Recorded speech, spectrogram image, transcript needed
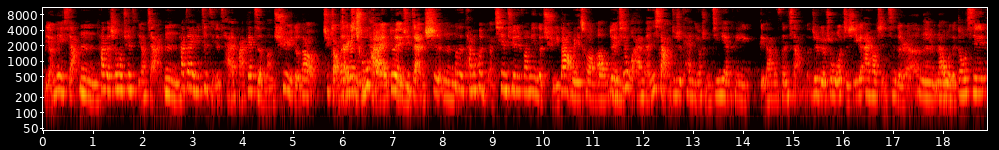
比较内向，嗯他的生活圈子比较窄，嗯他在于自己的才华该怎么去得到，去找到找一个平出口台，对，嗯去展示，嗯或者他们会比较欠缺这方面的渠道。没错。嗯，对，其实我还蛮想，就是看你有什么经验可以给他们分享的。就是比如说，我只是一个爱好写字的人，嗯然后我的东西，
